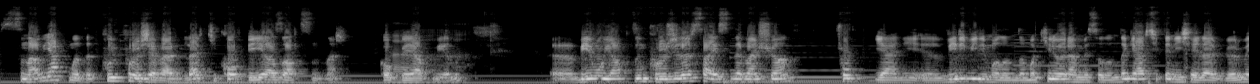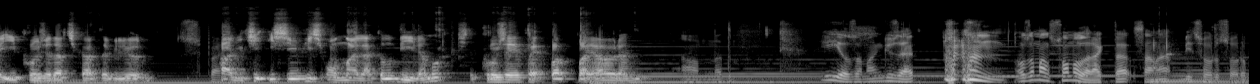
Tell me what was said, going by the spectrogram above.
sınav yapmadı. Full proje verdiler ki kopyayı azaltsınlar. Kopya yapmayalım. Ee, Benim o yaptığım projeler sayesinde ben şu an çok yani e, veri bilim alanında, makine öğrenmesi alanında gerçekten iyi şeyler biliyorum ve iyi projeler çıkartabiliyorum. Süper. Halbuki işim hiç onunla alakalı değil ama işte proje yapa yapa bayağı öğrendim. Anladım. İyi o zaman güzel. o zaman son olarak da sana bir soru sorup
